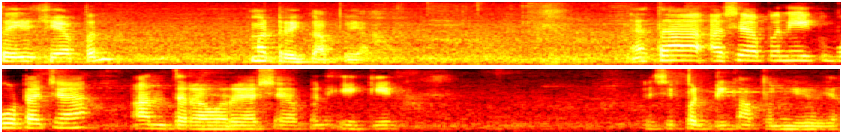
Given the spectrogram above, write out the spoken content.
आता याची आपण मटरी कापूया. आता असे आपण एक बोटाच्या अंतरावर असे आपण एक एक अशी पट्टी कापून घेऊया.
